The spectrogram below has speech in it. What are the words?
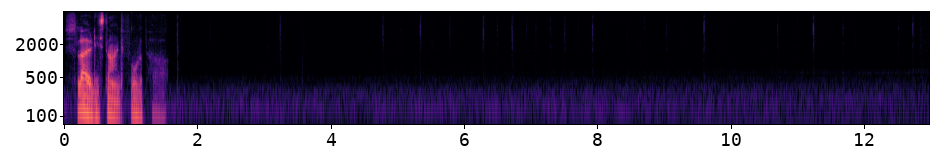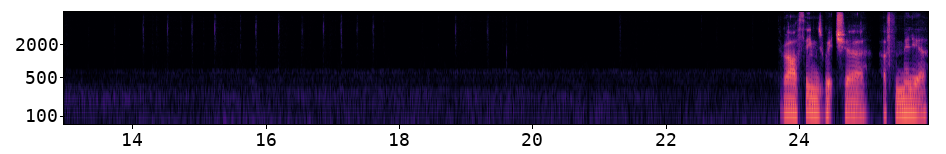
slowly starting to fall apart. There are things which uh, are familiar,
